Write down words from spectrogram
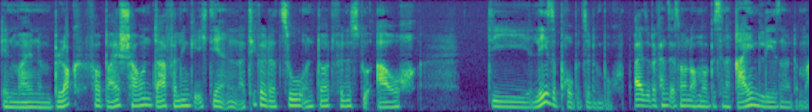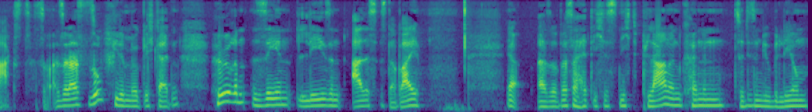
in meinem Blog vorbeischauen. Da verlinke ich dir einen Artikel dazu und dort findest du auch die Leseprobe zu dem Buch. Also da kannst du erstmal noch mal ein bisschen reinlesen, wenn du magst. So, also da ist so viele Möglichkeiten. Hören, sehen, lesen, alles ist dabei. Ja, also besser hätte ich es nicht planen können zu diesem Jubiläum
